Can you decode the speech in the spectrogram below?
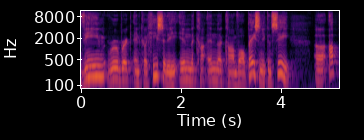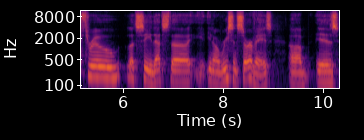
Veeam, Rubrik, and Cohesity in the, in the Commvault base. And you can see uh, up through, let's see, that's the you know, recent surveys, uh, is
